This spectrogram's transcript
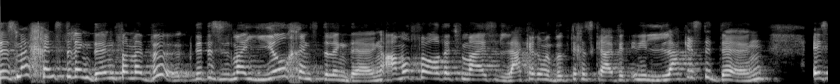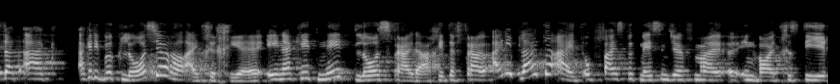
Dis my gunsteling ding van my boek. Dit is my heel gunsteling ding. Almal vra altyd vir my is dit lekker om 'n boek te geskryf het en die lekkerste ding is dat ek ek het die boek laas jaar al uitgegee en ek het net laas Vrydag het 'n vrou uit die bloute uit op Facebook Messenger vir my 'n uh, invite gestuur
